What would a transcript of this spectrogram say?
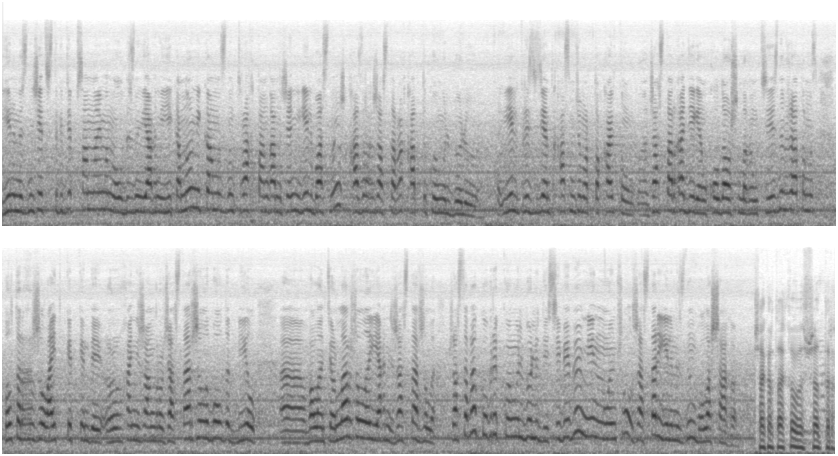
еліміздің жетістігі деп санаймын. Ол біздің яғни экономикамыздың тұрақтанғаны және елбасының қазіргі жастарға қатты көңіл бөлуі. Ел президенті қасым жомарт тоқаевтың жастарға деген қолдаушылығын сезініп жатырмыз. Былтырғы жыл айтып кеткендей рухани жаңғыру жастар жылы болды биыл ә, волонтерлар жылы яғни жастар жылы. Жастарға көбірек көңіл бөлуде. Себебі менің ойымша ол жастар еліміздің болашағы. Шәкіртақы өсіп жатыр.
